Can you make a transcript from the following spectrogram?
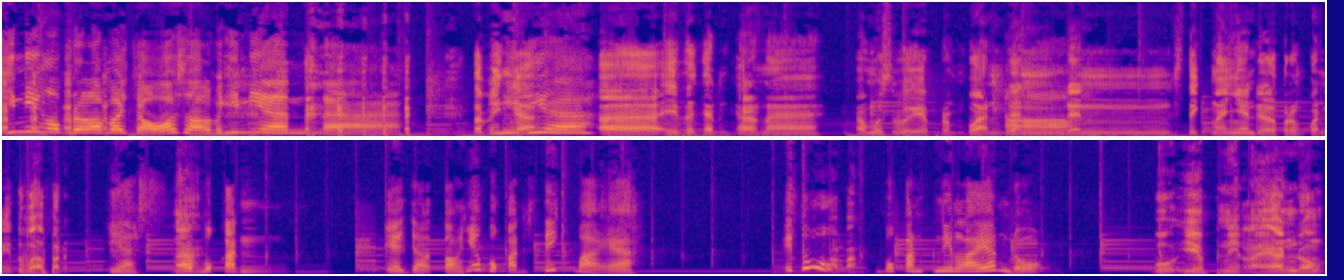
gini ngobrol sama cowok soal beginian. Nah, Tapi enggak. dia. Eh, itu kan karena kamu sebagai perempuan dan dan stigmanya adalah perempuan itu baper. Yes. Eh, Nah. bukan ya jatuhnya bukan stigma ya. Itu Apa? bukan penilaian dong. Bu, iya penilaian dong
